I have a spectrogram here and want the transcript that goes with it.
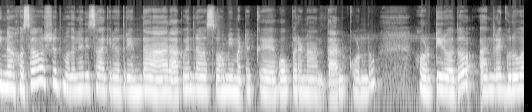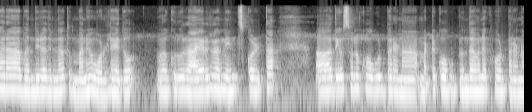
ಇನ್ನು ಹೊಸ ವರ್ಷದ ಮೊದಲನೇ ದಿವಸ ಆಗಿರೋದ್ರಿಂದ ರಾಘವೇಂದ್ರ ಸ್ವಾಮಿ ಮಠಕ್ಕೆ ಹೋಗಿ ಬರೋಣ ಅಂತ ಅಂದ್ಕೊಂಡು ಹೊರಟಿರೋದು. ಅಂದರೆ ಗುರುವಾರ ಬಂದಿರೋದ್ರಿಂದ ತುಂಬಾ ಒಳ್ಳೆಯದು ಗುರು ರಾಯರನ್ನ ನೆನೆಸ್ಕೊಳ್ತಾ ದೇವಸ್ಥಾನಕ್ಕೆ ಹೋಗ್ಬಿಟ್ಟು ಬರೋಣ ಮಠಕ್ಕೆ ಹೋಗಿ ಬೃಂದಾವನಕ್ಕೆ ಹೋಗಿ ಬರೋಣ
